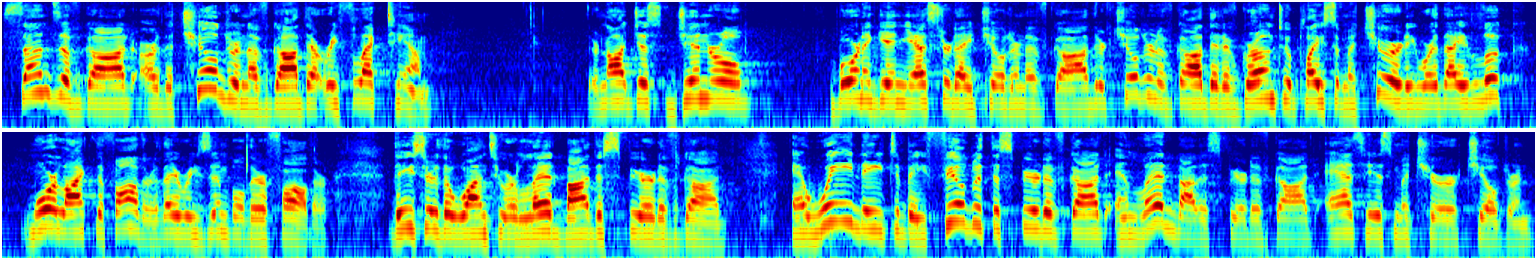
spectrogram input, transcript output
Sons of God are the children of God that reflect him. They're not just general born again yesterday children of God. They're children of God that have grown to a place of maturity where they look more like the Father, they resemble their Father. These are the ones who are led by the Spirit of God. And we need to be filled with the Spirit of God and led by the Spirit of God as His mature children.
